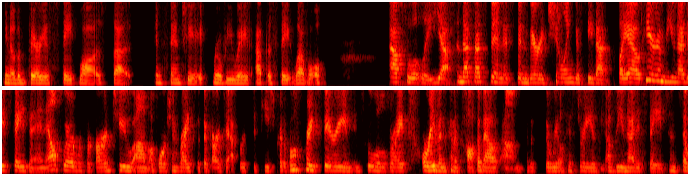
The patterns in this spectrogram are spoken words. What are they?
you know, the various state laws that instantiate Roe v. Wade at the state level. Absolutely, yes, and that that's been it's been very chilling to see that play out here in the United States and elsewhere with regard to um, abortion rights, with regard to efforts to teach critical race theory in, in schools, right, or even kind of talk about um, kind of the real history of, of the United States. And so,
